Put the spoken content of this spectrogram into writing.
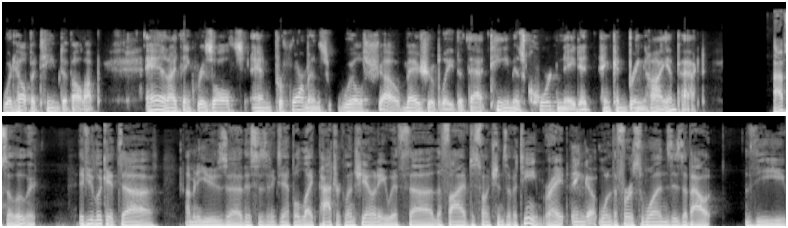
would help a team develop. And I think results and performance will show measurably that that team is coordinated and can bring high impact. Absolutely. If you look at uh, I'm going to use uh, this as an example, like Patrick Lencioni with uh, the five dysfunctions of a team. Right? Bingo. One of the first ones is about the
